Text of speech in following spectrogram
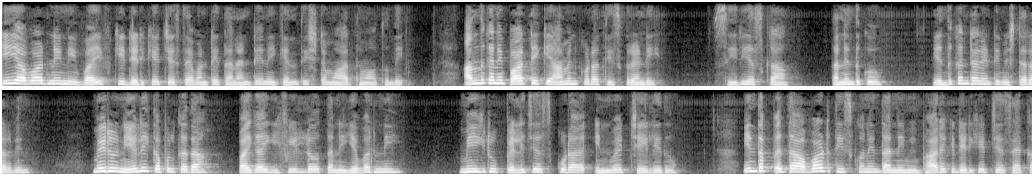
ఈ అవార్డుని నీ వైఫ్కి డెడికేట్ చేసావంటే తనంటే నీకెంత ఇష్టమో అర్థమవుతుంది. అందుకని పార్టీకి ఆమెను కూడా తీసుకురండి. సీరియస్గా? తనెందుకు? ఎందుకంటారేంటి మిస్టర్ అరవింద్? మీరు న్యూలీ కపుల్ కదా? పైగా ఈ ఫీల్డ్లో తను ఎవరిని? మీరు పెళ్ళి చేసి కూడా ఇన్వైట్ చేయలేదు. ఇంత పెద్ద అవార్డు తీసుకొని దాన్ని మీ భార్యకి డెడికేట్ చేశాక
